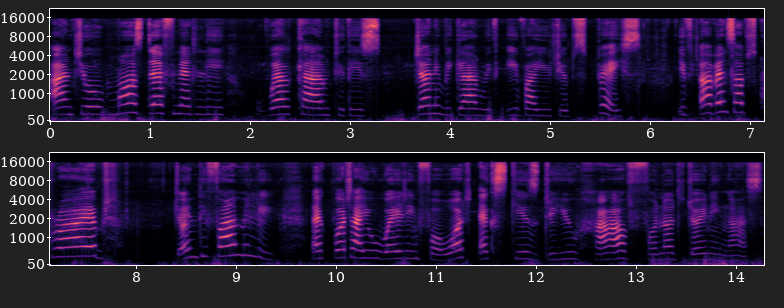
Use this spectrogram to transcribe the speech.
And you're most definitely welcome to this journey begun with eva youtube space. If you haven't subscribed join the family. Like what are you waiting for? What excuse do you have for not joining us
